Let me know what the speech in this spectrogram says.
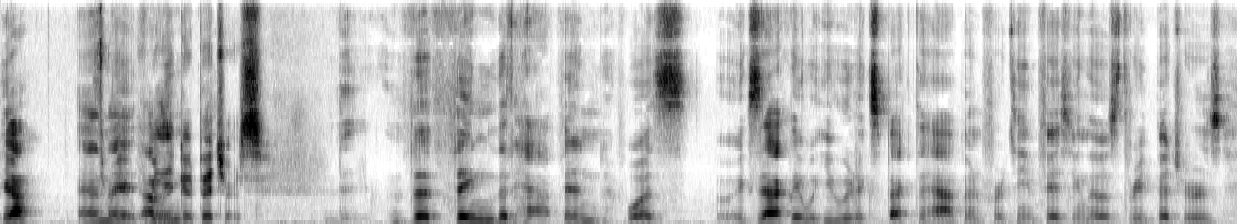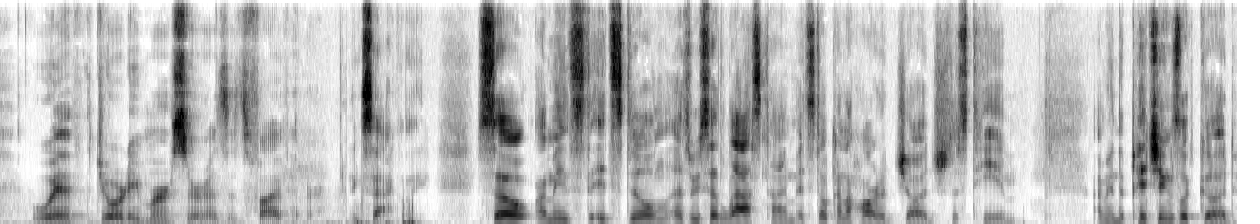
yeah, and they, I really mean, good pitchers. the thing that happened was exactly what you would expect to happen for a team facing those three pitchers with Jordy Mercer as its five hitter. Exactly. So, I mean, it's, it's still, as we said last time, it's still kind of hard to judge this team. I mean, the pitchings look good.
